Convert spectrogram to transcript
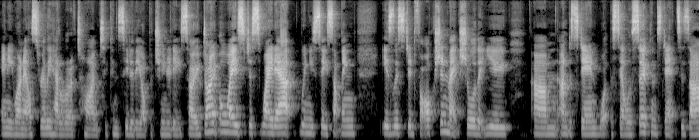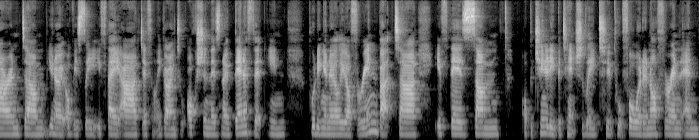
anyone else really had a lot of time to consider the opportunity. So don't always just wait out when you see something is listed for auction. Make sure that you um, understand what the seller's circumstances are. And, um, you know, obviously, if they are definitely going to auction, there's no benefit in putting an early offer in. But uh, if there's some opportunity potentially to put forward an offer and, and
